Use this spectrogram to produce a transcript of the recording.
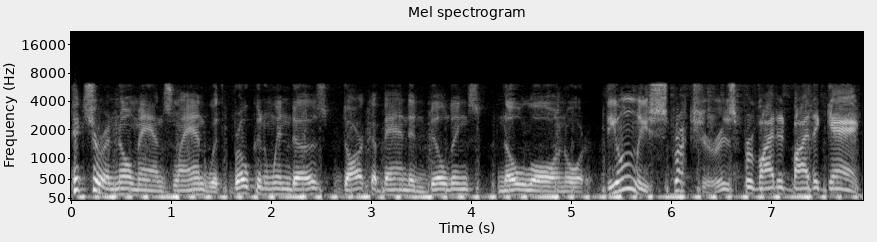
Picture a no man's land with broken windows, dark abandoned buildings, no law and order. The only structure is provided by the gang.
